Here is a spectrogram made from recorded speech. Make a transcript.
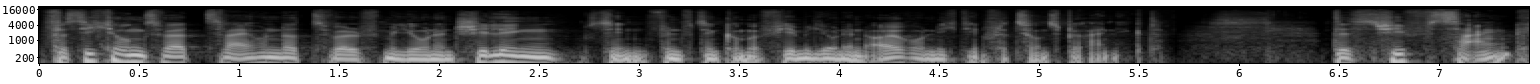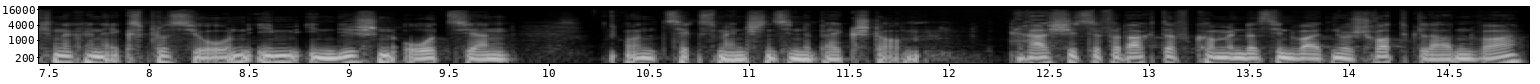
Versicherungswert 212 Millionen Schilling, sind 15,4 Millionen Euro, nicht inflationsbereinigt. Das Schiff sank nach einer Explosion im Indischen Ozean und sechs Menschen sind dabei gestorben. Rasch ist der Verdacht aufgekommen, dass in Wahrheit nur Schrott geladen war.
